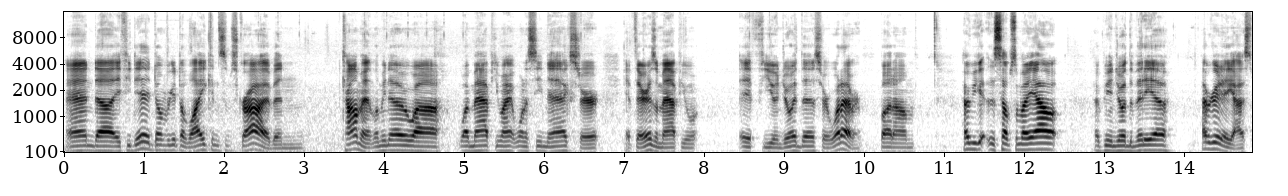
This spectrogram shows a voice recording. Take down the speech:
And uh, if you did, don't forget to like and subscribe and comment. Let me know uh, what map you might want to see next, or if there is a map you, if you enjoyed this or whatever. But um, hope you get this help somebody out. Hope you enjoyed the video. Have a great day, guys.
